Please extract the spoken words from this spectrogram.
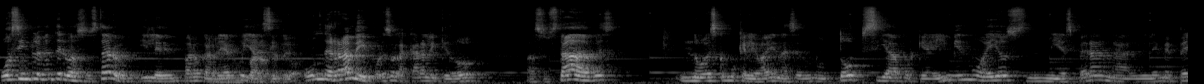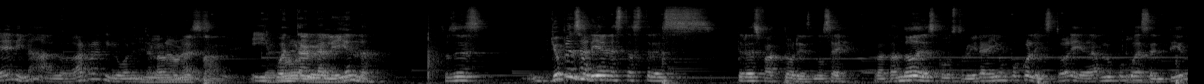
O simplemente lo asustaron y le dio un paro cardíaco y así. Un derrame y por eso la cara le quedó asustada, pues. No es como que le vayan a hacer una autopsia, porque ahí mismo ellos ni esperan al MP ni nada, lo agarran y lo van a Y de enterrar de una vez y cuentan la y- leyenda. Entonces, yo pensaría en estas tres, tres factores, no sé, tratando de desconstruir ahí un poco la historia y darle un poco de Claro. sentido.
